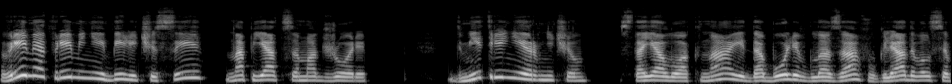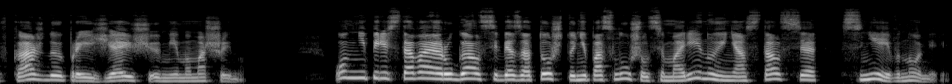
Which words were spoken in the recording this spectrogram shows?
Время от времени били часы на пьяцца Маджоре. Дмитрий нервничал, стоял у окна и до боли в глазах вглядывался в каждую проезжающую мимо машину. Он, не переставая, ругал себя за то, что не послушался Марину и не остался с ней в номере.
